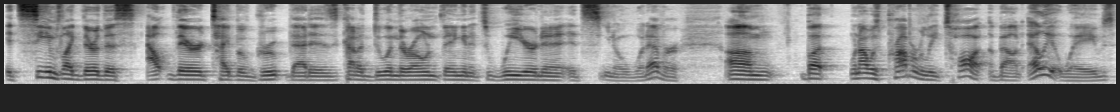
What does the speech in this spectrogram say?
it seems like they're this out there type of group that is kind of doing their own thing and it's weird and it's you know whatever. Um, but when I was properly taught about Elliott waves,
